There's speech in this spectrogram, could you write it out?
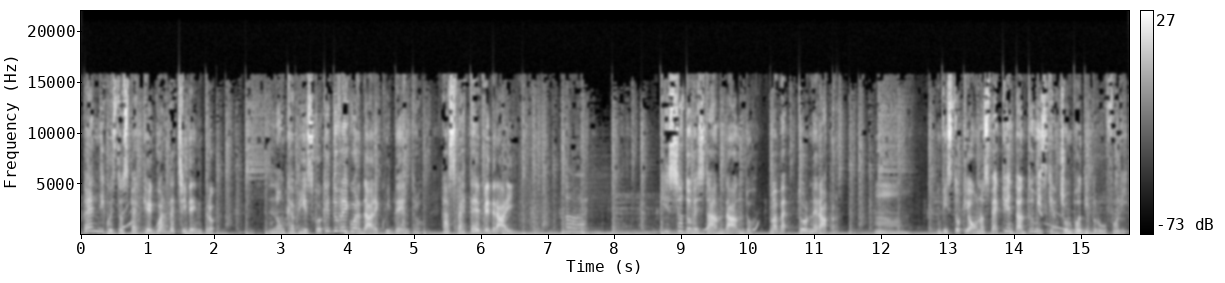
Prendi questo specchio e guardaci dentro. Non capisco che dovrei guardare qui dentro. Aspetta e vedrai. Ah, chissà dove sta andando. Vabbè, tornerà. Mm, visto che ho uno specchio, intanto mi schiaccio un po' di brufoli.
